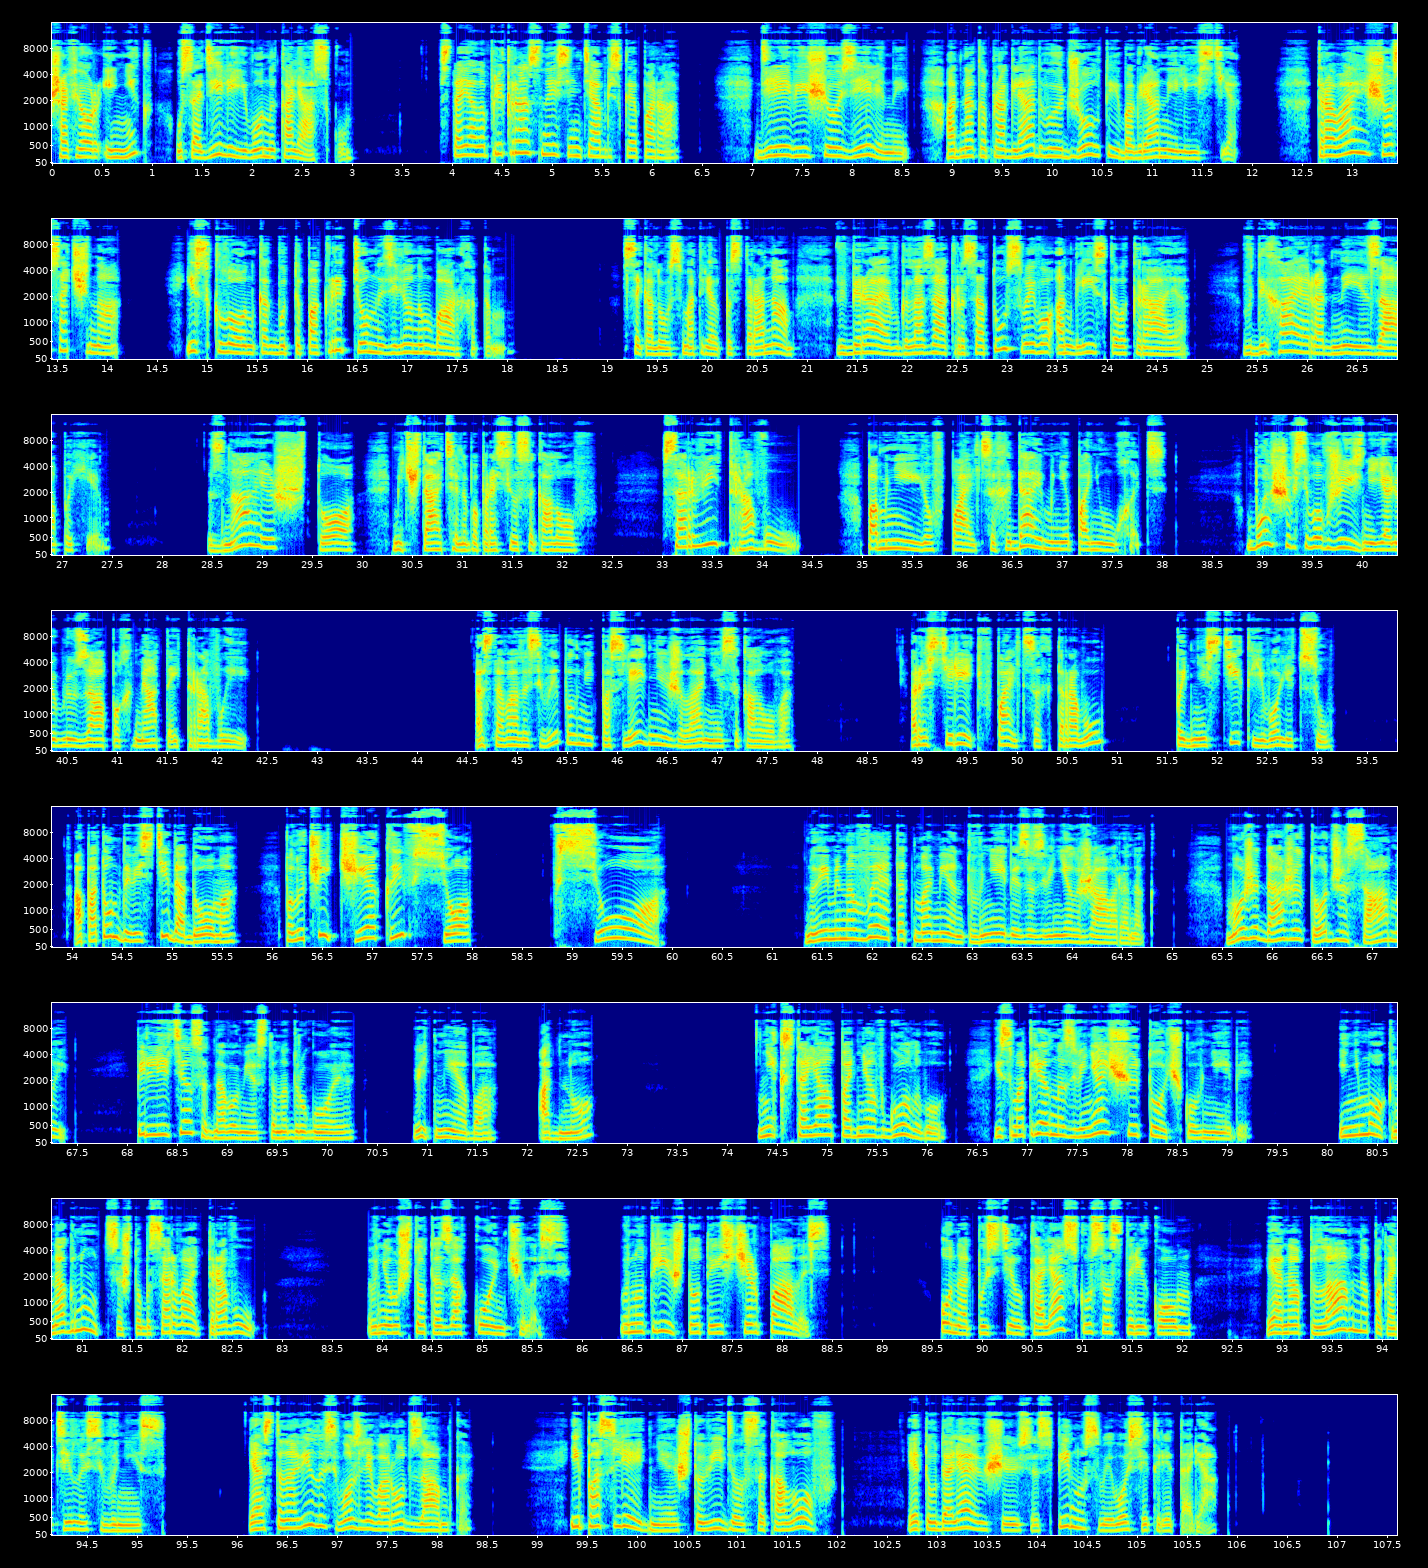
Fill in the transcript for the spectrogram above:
Шофер и Ник усадили его на коляску. Стояла прекрасная сентябрьская пора. Деревья еще зелены, однако проглядывают желтые багряные листья. Трава еще сочна, и склон как будто покрыт темно-зеленым бархатом. Соколов смотрел по сторонам, вбирая в глаза красоту своего английского края — вдыхая родные запахи. «Знаешь что?» — мечтательно попросил Соколов. «Сорви траву, помни ее в пальцах и дай мне понюхать. Больше всего в жизни я люблю запах мятой травы». Оставалось выполнить последнее желание Соколова. Растереть в пальцах траву, поднести к его лицу а потом довести до дома, получить чек и все. Все. Но именно в этот момент в небе зазвенел жаворонок. Может, даже тот же самый, перелетел с одного места на другое, ведь небо одно. Ник стоял, подняв голову, и смотрел на звенящую точку в небе, и не мог нагнуться, чтобы сорвать траву. В нем что-то закончилось, внутри что-то исчерпалось. Он отпустил коляску со стариком, и она плавно покатилась вниз и остановилась возле ворот замка. И последнее, что видел Соколов, это удаляющуюся спину своего секретаря.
